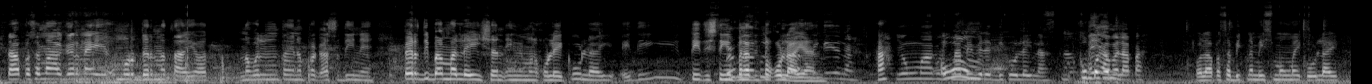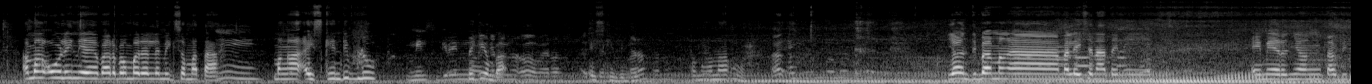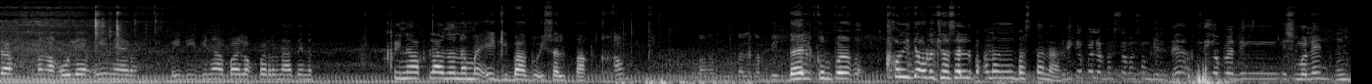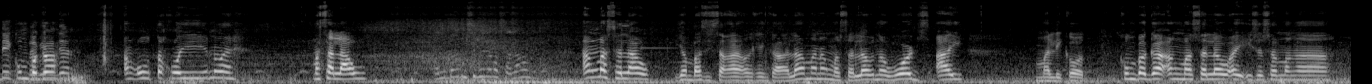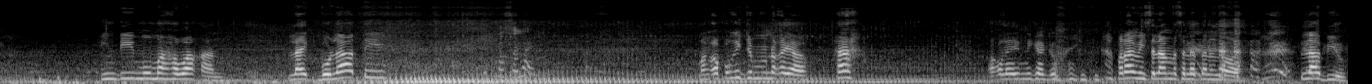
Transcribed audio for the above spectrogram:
Tapos sa mga garnay, umorder na tayo at nawalan na tayo ng pag-asa din eh. Pero di ba Malaysian, yung mga kulay-kulay, eh di titistingin pa natin itong kulayan. Yun ah. Ha? Yung mga click Oo. na bibili, di kulay na. Kumbaga- Ay, wala pa. Wala pa sa bit na mismong may kulay. Ang mga kulay nila para bang malalamig sa mata. Mm. Mga ice candy blue. Mint green. May mga ganyan ba? Oo, meron. Ice blue. Meron, meron. Tamama ako. ah. Ay, ay. Yan, di ba mga Malaysia natin eh, eh meron yung tawag dito, mga kulay ang inner. Eh di binabalak para natin at pinaplano na maigi bago isalpak. Aw. Baka siguro talagang builder. Dahil kung pa, ako hindi ako nagsasalpak ng basta na. Hindi ka pala basta-bastang builder. Hindi ka pwedeng ismolin. Hindi, kumbaga, ang utak ko ay ano eh, masalaw. Ano ba ibig sabihin na masalaw? Ang masalaw, yan base sa aking kaalaman ng masalaw na words ay malikot. Kumbaga, ang masalaw ay isa sa mga hindi mo mahawakan. Like bulati? Mga apungit dyan muna kaya. Ha? Ako lang yung may gagawin. Maraming salamat sa lahat na nanonood. Love you.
